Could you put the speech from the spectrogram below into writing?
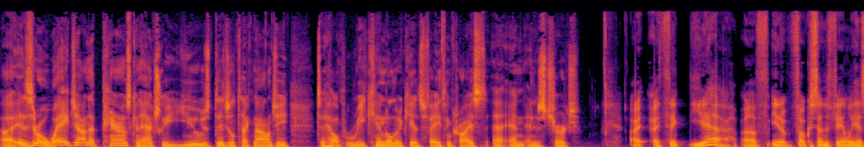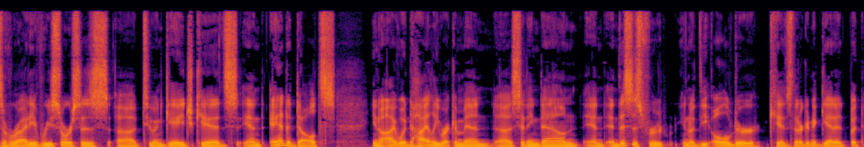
Uh, is there a way, John, that parents can actually use digital technology to help rekindle their kids' faith in Christ and, and His church? I, I think, yeah. Uh, you know, Focus on the Family has a variety of resources uh, to engage kids and and adults you know, I would highly recommend uh, sitting down and and this is for you know the older kids that are going to get it, but.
